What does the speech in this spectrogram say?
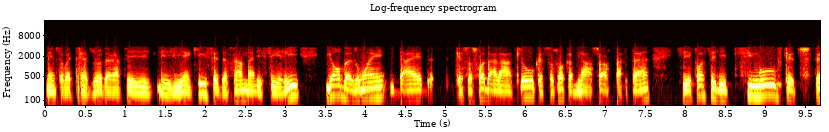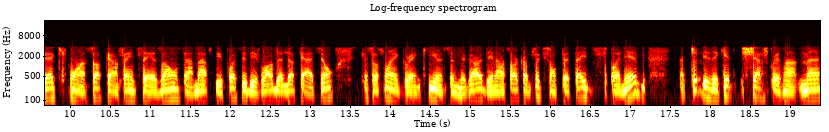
même ça va être très dur de rappeler les Yankees, c'est de se rendre dans les séries. Ils ont besoin d'aide que ce soit dans l'enclos, que ce soit comme lanceur partant. Des fois, c'est les petits moves que tu fais qui font en sorte qu'en fin de saison, ça marche. Des fois, c'est des joueurs de location, que ce soit un Granky, un Syndergaard, des lanceurs comme ça qui sont peut-être disponibles. Toutes les équipes cherchent présentement,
